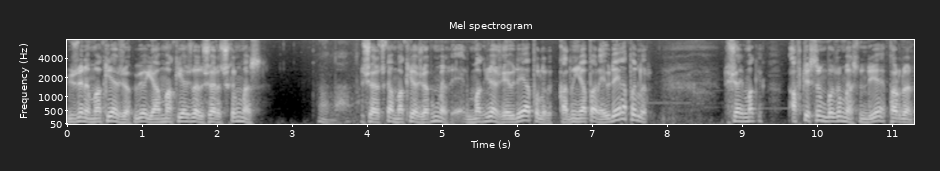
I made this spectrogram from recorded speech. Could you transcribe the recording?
yüzüne makyaj yapıyor. Ya makyajla dışarı çıkılmaz. Allah Allah. Dışarı çıkan makyaj yapılmaz. E, Makyaj evde yapılır. Kadın yapar, evde yapılır. Dışarı makyaj... Abdestin bozulmasın diye, pardon,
